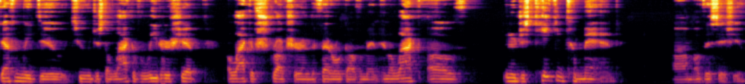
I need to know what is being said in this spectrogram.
definitely due to just a lack of leadership, a lack of structure in the federal government, and a lack of you know, just taking command um, of this issue.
